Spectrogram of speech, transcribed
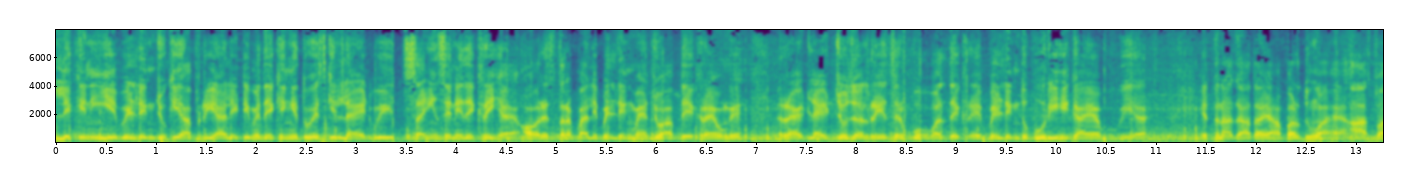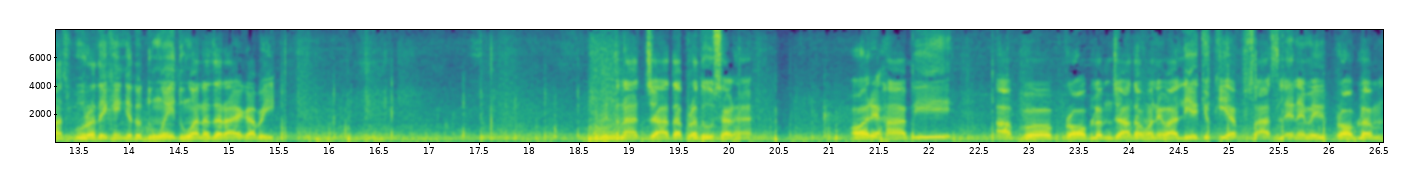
लेकिन ये बिल्डिंग जो कि आप रियलिटी में देखेंगे तो इसकी लाइट भी सही से नहीं दिख रही है। और इस तरफ़ वाली बिल्डिंग में जो आप देख रहे होंगे, रेड लाइट जो जल रही है, सिर्फ़ वो बस देख रहे हैं। बिल्डिंग तो पूरी ही गायब हो गई है। इतना ज़्यादा यहाँ पर धुआँ है, आसपास पूरा देखेंगे तो धुआँ ही धुआँ नज़र आएगा भाई। इतना ज़्यादा प्रदूषण है। और यहाँ अभी अब प्रॉब्लम ज़्यादा होने वाली है क्योंकि अब सांस लेने में भी प्रॉब्लम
